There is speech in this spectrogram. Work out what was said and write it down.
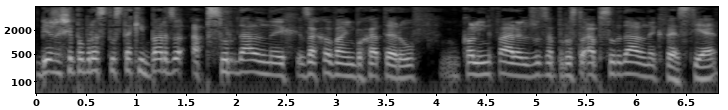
bierze się po prostu z takich bardzo absurdalnych zachowań bohaterów. Colin Farrell rzuca po prostu absurdalne kwestie.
